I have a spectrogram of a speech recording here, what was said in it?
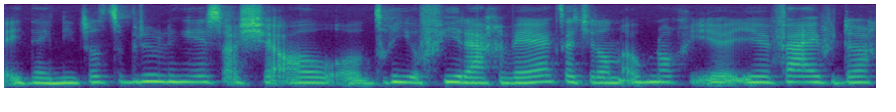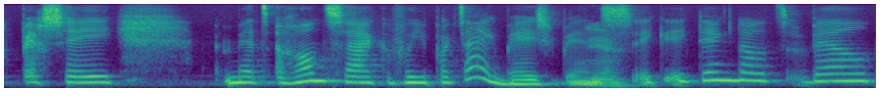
ik denk niet dat de bedoeling is als je al, al drie of vier dagen werkt, dat je dan ook nog je, je vijfde dag per se met randzaken voor je praktijk bezig bent. Ja. Ik, ik denk dat het wel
